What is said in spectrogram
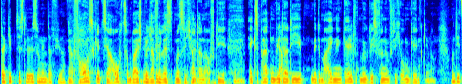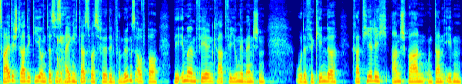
Da gibt es Lösungen dafür. Ja, Fonds gibt's ja auch zum Beispiel, Richtig. da verlässt man sich halt dann auf die genau. Experten wieder, ja. die mit dem eigenen Geld möglichst vernünftig umgehen. Genau. Und die zweite Strategie, und das ist eigentlich das, was für den Vermögensaufbau wir immer empfehlen, gerade für junge Menschen, oder für Kinder ratierlich ansparen und dann eben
